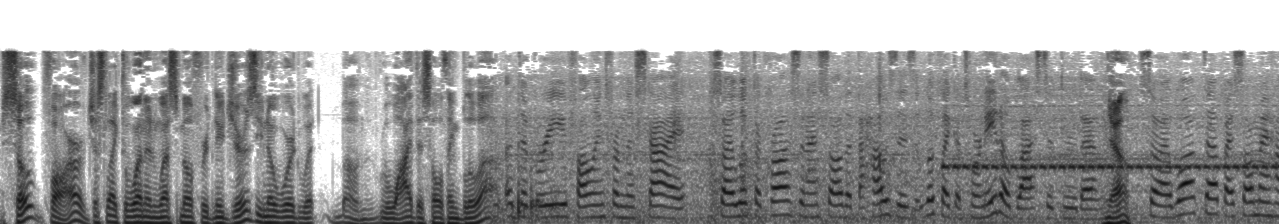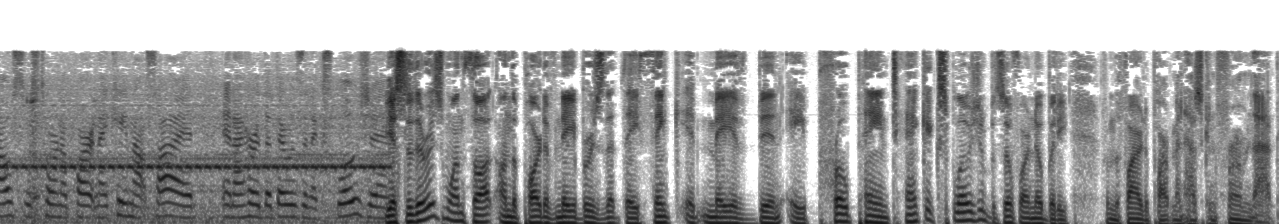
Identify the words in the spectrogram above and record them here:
so far, just like the one in West Milford, New Jersey, no word what um, why this whole thing blew up. A debris falling from the sky. So I looked across and I saw that the houses, it looked like a tornado blasted through them. Yeah. So I walked up, I saw my house was torn apart, and I came outside and I heard that there was an explosion. Yes, so there is one thought on the part of neighbors that they think it may have been a propane tank explosion, but so far nobody from the fire department has confirmed that.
